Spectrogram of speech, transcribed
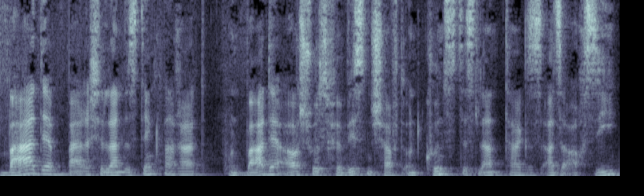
War der Bayerische Landesdenkmalrat und war der Ausschuss für Wissenschaft und Kunst des Landtages, also auch Sie,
